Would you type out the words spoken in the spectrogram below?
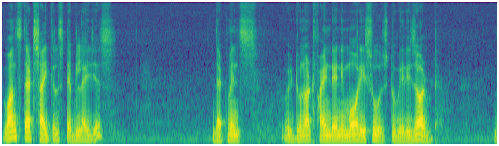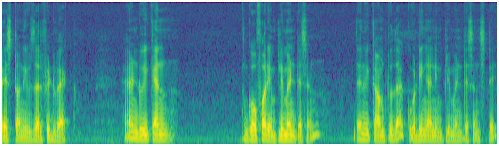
Once that cycle stabilizes that means we do not find any more issues to be resolved based on user feedback and we can go for implementation then we come to the coding and implementation stage.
